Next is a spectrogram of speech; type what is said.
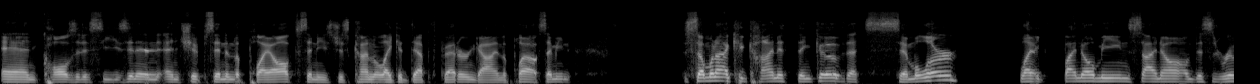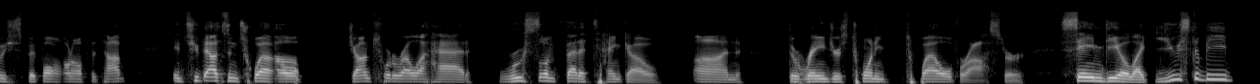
and calls it a season and, and chips in in the playoffs. And he's just kind of like a depth veteran guy in the playoffs. I mean, someone I could kind of think of that's similar, like by no means, I know this is really spitballing off the top. In 2012, John Tortorella had Ruslan Fedotenko on the Rangers 2012 roster. Same deal, like used to be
